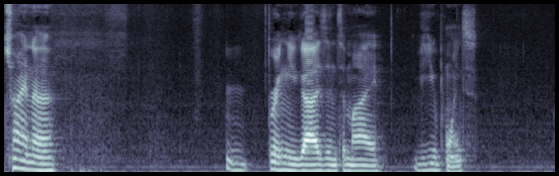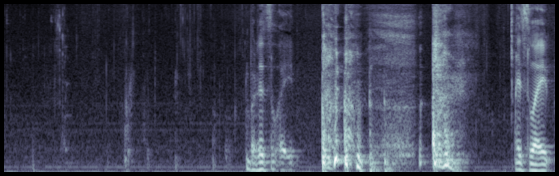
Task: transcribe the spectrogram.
trying to bring you guys into my viewpoints. But it's late. it's late.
